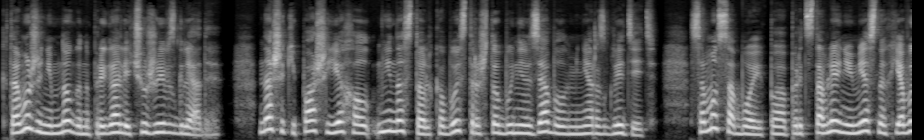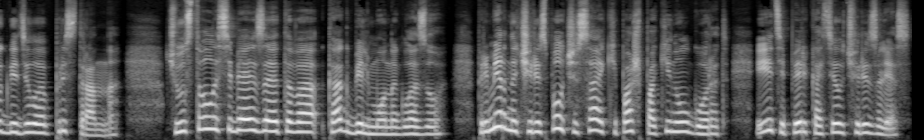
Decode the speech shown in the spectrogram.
К тому же немного напрягали чужие взгляды. Наш экипаж ехал не настолько быстро, чтобы нельзя было меня разглядеть. Само собой, по представлению местных я выглядела пристранно. Чувствовала себя из-за этого как бельмо на глазу. Примерно через полчаса экипаж покинул город и теперь катил через лес.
